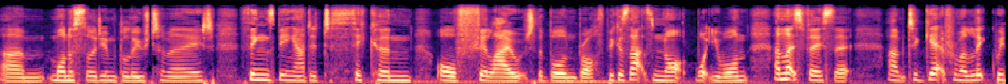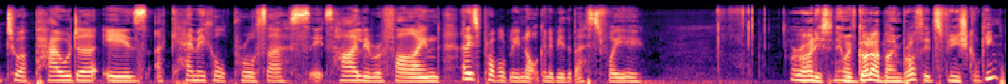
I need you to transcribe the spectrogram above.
um, monosodium glutamate, things being added to thicken or fill out the bone broth, because that's not what you want. And let's face it, um, to get from a liquid to a powder is a chemical process, it's highly refined, and it's probably not going to be the best for you. Alrighty, so now we've got our bone broth, it's finished cooking.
